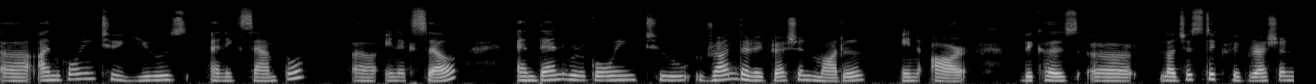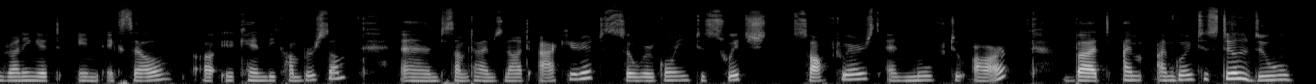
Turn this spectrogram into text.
uh, I'm going to use an example uh, in Excel and then we're going to run the regression model in R because uh, logistic regression running it in Excel uh, it can be cumbersome and sometimes not accurate. So we're going to switch softwares and move to R but I'm I'm going to still do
